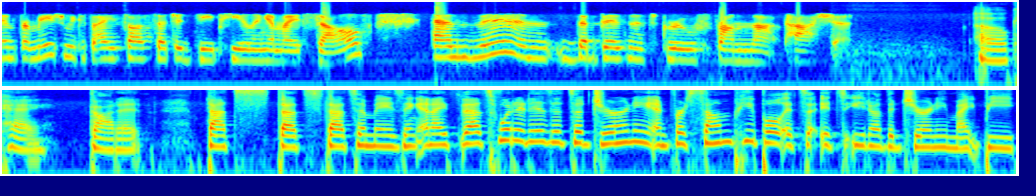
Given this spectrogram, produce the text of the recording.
information because I saw such a deep healing in myself. And then the business grew from that passion. Okay. Got it. That's that's that's amazing, and I that's what it is. It's a journey, and for some people, it's it's you know the journey might be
